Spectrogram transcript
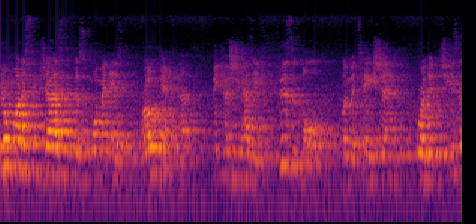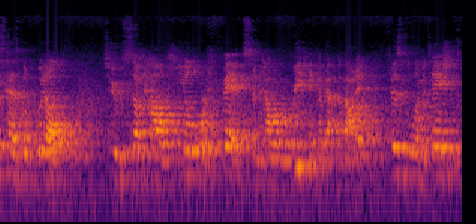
We don't want to suggest that this woman is broken because she has a physical limitation or that Jesus has the will to somehow heal or fix, and however we think about, about it, physical limitations.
